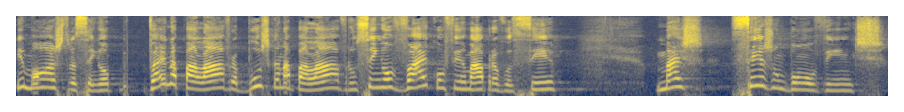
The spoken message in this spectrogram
me mostra, Senhor. Vai na palavra, busca na palavra, o Senhor vai confirmar para você. Mas seja um bom ouvinte,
